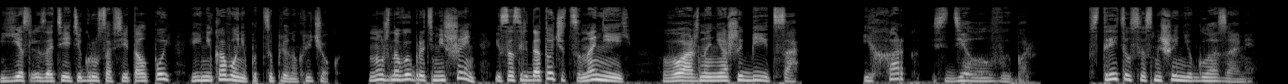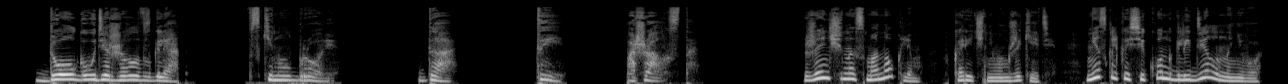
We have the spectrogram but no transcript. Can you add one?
Если затеять игру со всей толпой, я никого не подцеплю на крючок. Нужно выбрать мишень и сосредоточиться на ней. Важно не ошибиться. И Харк сделал выбор. Встретился с мишенью глазами. Долго удерживал взгляд. Вскинул брови. «Да, ты, пожалуйста». Женщина с моноклем в коричневом жакете несколько секунд глядела на него,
